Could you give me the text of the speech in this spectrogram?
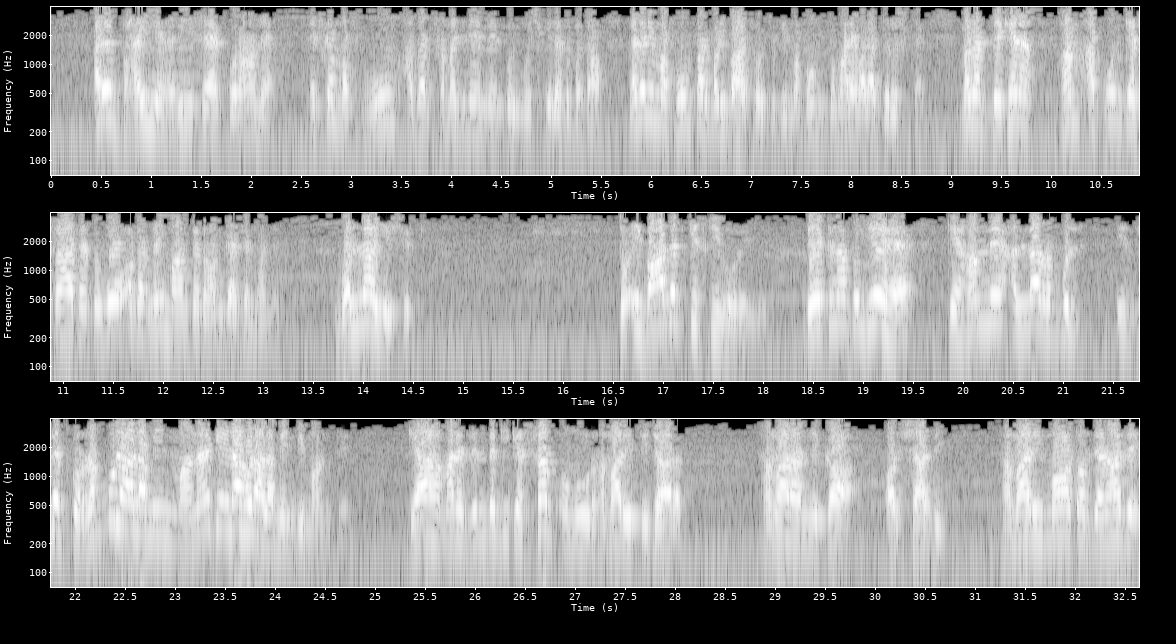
ارے بھائی، یہ حدیث ہے، قرآن ہے۔ اس کا مفہوم اگر سمجھنے میں کوئی مشکل ہے تو بتاؤ۔ کہتے نہیں، مفہوم پر بڑی بات ہو چکی، مفہوم تمہارے والا درست ہے۔ مگر دیکھیں نا، ہم اب ان کے ساتھ ہیں تو وہ اگر نہیں مانتے تو ہم کیسے مانیں؟ واللہ یہ شرک تو عبادت کس کی ہو رہی ہے؟ دیکھنا تو یہ ہے کہ ہم نے اللہ رب العزت کو رب العالمین مانا ہے کہ الہ العالمین بھی مانتے کیا ہمارے زندگی کے سب امور، ہماری تجارت، ہمارا نکاح اور شادی ہماری موت اور جنازے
